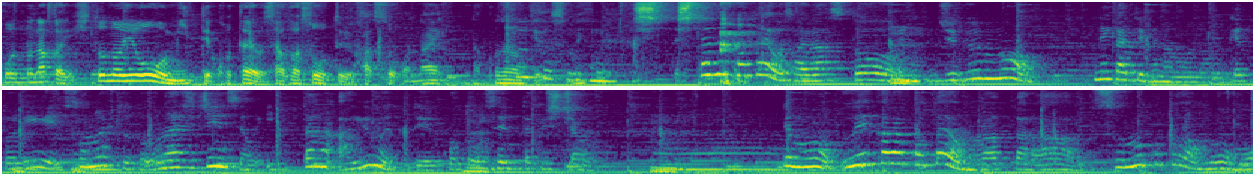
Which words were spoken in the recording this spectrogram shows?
このなんか人のようを見て答えを探そうという発想がないなくなるわけですね。し下に答えを探すと、ん自分もネガティブなものを受け取り、うん。その人と同じ人生を一旦歩むっていうことを選択しちゃう、うんでも上から答えをもらったらそのことはもうもう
